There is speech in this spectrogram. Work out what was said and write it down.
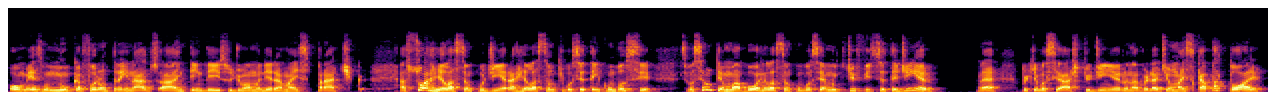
ou mesmo nunca foram treinados a entender isso de uma maneira mais prática. A sua relação com o dinheiro é a relação que você tem com você. Se você não tem uma boa relação com você, é muito difícil você ter dinheiro, né? Porque você acha que o dinheiro, na verdade, é uma escapatória,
